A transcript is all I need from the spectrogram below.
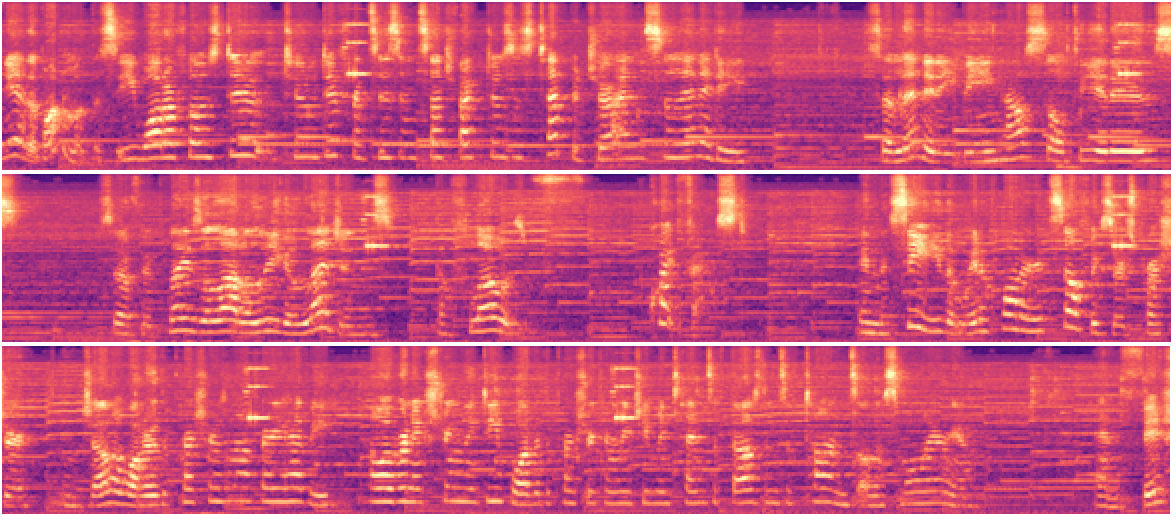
Near the bottom of the sea, water flows due to differences in such factors as temperature and salinity. Salinity being how salty it is. So if it plays a lot of League of Legends, the flow is quite fast. In the sea, the weight of water itself exerts pressure. In shallow water, the pressure is not very heavy. However, in extremely deep water, the pressure can reach even tens of thousands of tons on a small area. And fish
